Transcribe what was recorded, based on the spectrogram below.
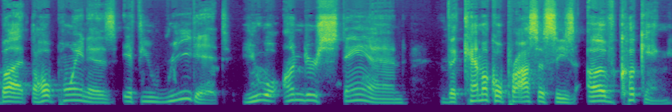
but the whole point is if you read it, you will understand the chemical processes of cooking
